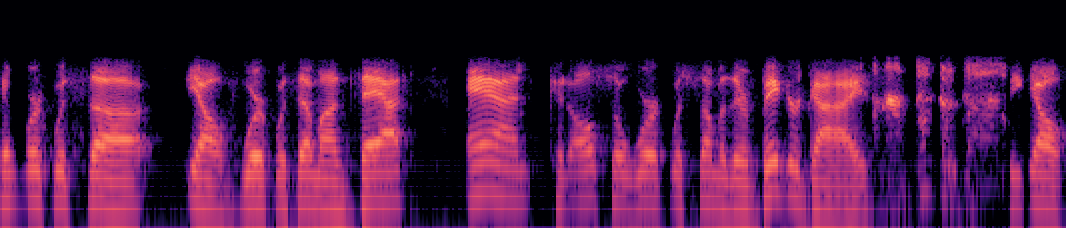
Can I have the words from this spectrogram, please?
can work with uh you know work with them on that, and could also work with some of their bigger guys. You know,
